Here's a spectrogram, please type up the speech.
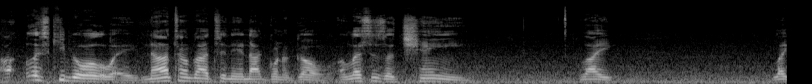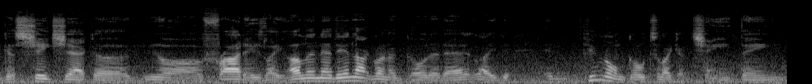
uh, let's keep it all the way. Nine times out of ten, they're not going to go unless it's a chain, like like a Shake Shack, uh, you know, uh, Fridays. Like other than that, they're not going to go to that. Like people don't go to like a chain thing,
